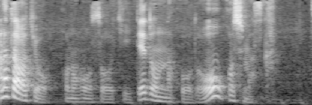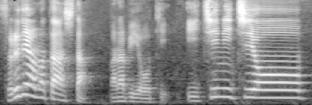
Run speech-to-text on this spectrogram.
あなたは今日、この放送を聞いてどんな行動を起こしますか？それではまた明日、学び大きい一日を。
